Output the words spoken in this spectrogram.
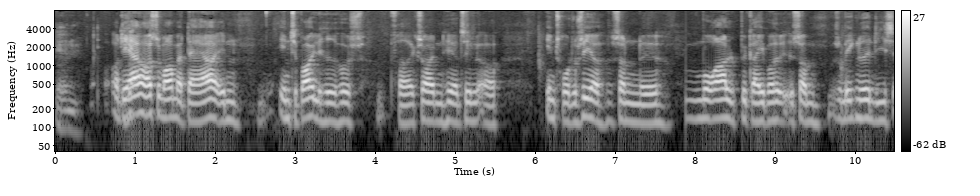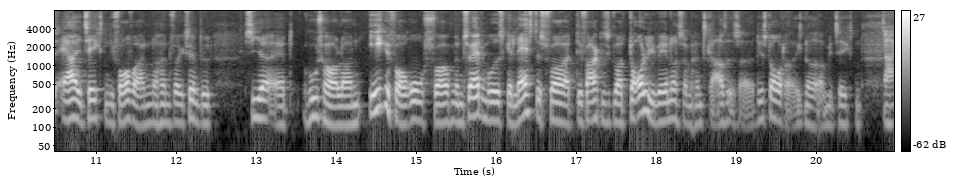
Øhm, og det er jo også som om, at der er en, en tilbøjelighed hos Frederik Søjden her til at introducere sådan øh, moralbegreber, som, som ikke nødvendigvis er i teksten i forvejen, når han for eksempel siger, at husholderen ikke får ros for, men tværtimod skal lastes for, at det faktisk var dårlige venner, som han skaffede sig. Det står der ikke noget om i teksten. Nej.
